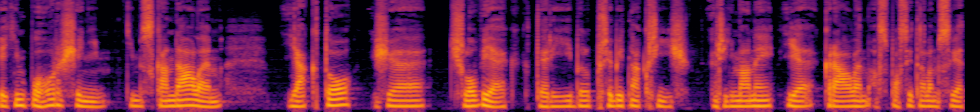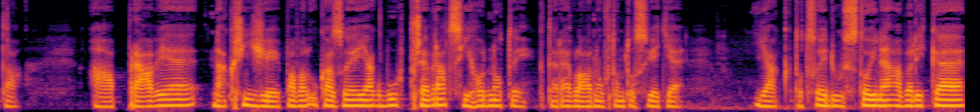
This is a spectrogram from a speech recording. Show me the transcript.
je tím pohoršením, tím skandálem, jak to, že člověk, který byl přibyt na kříž, Římany, je králem a spasitelem světa. A právě na kříži Pavel ukazuje, jak Bůh převrací hodnoty, které vládnou v tomto světě. Jak to, co je důstojné a veliké,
